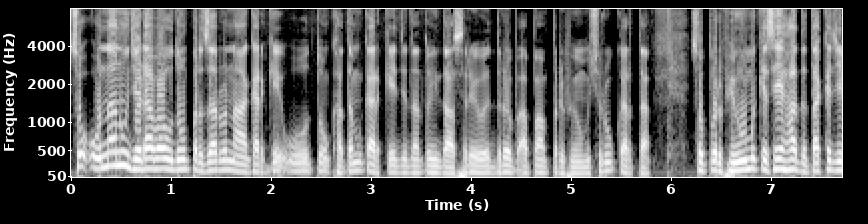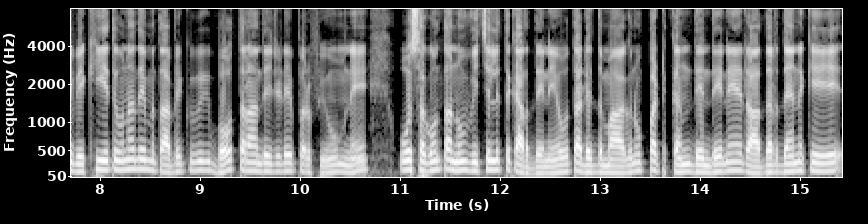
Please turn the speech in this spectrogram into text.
ਸੋ ਉਹਨਾਂ ਨੂੰ ਜਿਹੜਾ ਵਾ ਉਦੋਂ ਪ੍ਰੀਜ਼ਰਵ ਨਾ ਕਰਕੇ, ਉਹ ਤੋਂ ਖਤਮ ਕਰਕੇ ਜਿੱਦਾਂ ਤੁਸੀਂ ਦੱਸ ਰਹੇ ਹੋ, ਇਧਰ ਆਪਾਂ ਪਰਫਿਊਮ ਸ਼ੁਰੂ ਕਰਤਾ। ਸੋ ਪਰਫਿਊਮ ਕਿਸੇ ਹੱਦ ਤੱਕ ਜੇ ਵੇਖੀਏ ਤੇ ਉਹਨਾਂ ਦੇ ਮੁਤਾਬਿਕ ਵੀ ਬਹੁਤ ਤਰ੍ਹਾਂ ਦੇ ਜਿਹੜੇ ਪਰਫਿਊਮ ਨੇ, ਉਹ ਸਗੋਂ ਤੁਹਾਨੂੰ ਵਿਚਲਿਤ ਕਰਦੇ ਨੇ। ਉਹ ਤੁਹਾਡੇ ਦਿਮਾਗ ਨੂੰ ਭਟਕਣ ਦਿੰਦੇ ਨੇ ਰਾਦਰ ਦੈਨ ਕਿ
